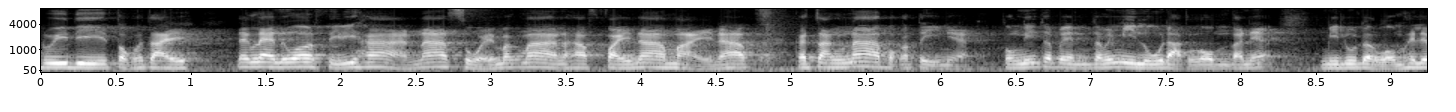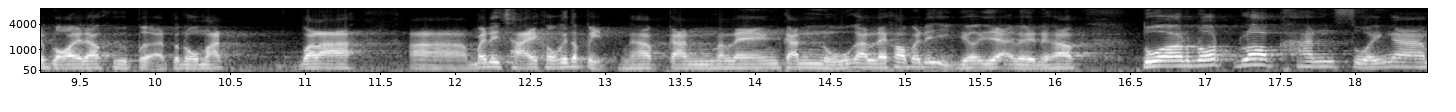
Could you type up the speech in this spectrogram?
ดูดีตกใจแรกๆนึกว่าซีรีส์5หน้าสวยมากๆนะครับ ไฟหน้าใหม่นะครับ กระจังหน้าปกติเนี่ย ตรงนี้จะเป็นจะไม่มีรูดักลม ตอนนี้มีรูดักลมให้เรียบร้อยแล้ว คือเปิดอัตโนมัติ เวลาไม่ได้ใช้เขาก็จะปิดนะครับ กันแมลง กันหนู กันอะไรเข้าไปได้อีกเยอะแยะเลยนะครับ ตัวรถรอบคันสวยงาม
